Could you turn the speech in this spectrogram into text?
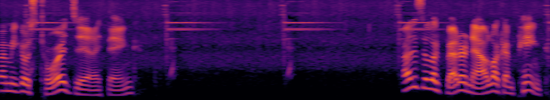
I mean, goes towards it, I think. How does it look better now? Look, I'm pink.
